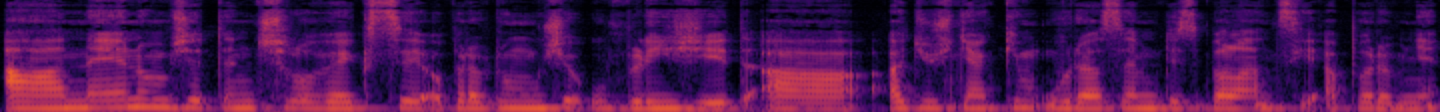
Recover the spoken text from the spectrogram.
a nejenom, že ten člověk si opravdu může ublížit a ať už nějakým úrazem, disbalancí a podobně,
